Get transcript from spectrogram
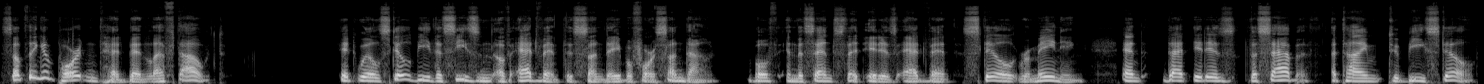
Something important had been left out. It will still be the season of Advent this Sunday before sundown, both in the sense that it is Advent still remaining and that it is the Sabbath, a time to be still,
